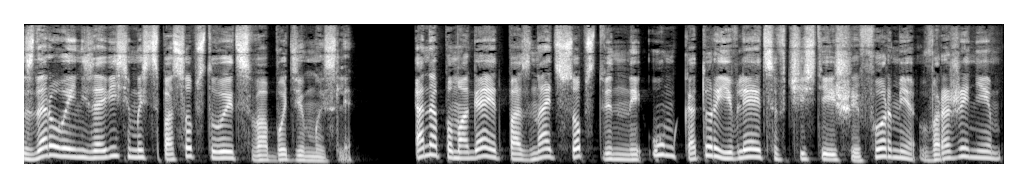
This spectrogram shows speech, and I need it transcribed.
Здоровая независимость способствует свободе мысли. Она помогает познать собственный ум, который является в чистейшей форме выражением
